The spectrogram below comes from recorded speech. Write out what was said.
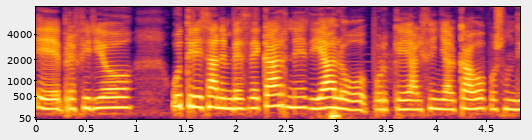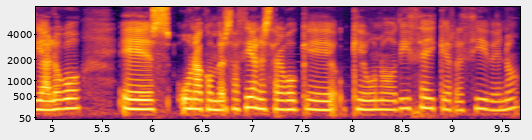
eh, prefirió utilizar en vez de carne diálogo, porque al fin y al cabo, pues un diálogo es una conversación, es algo que, uno dice y que recibe, ¿no?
